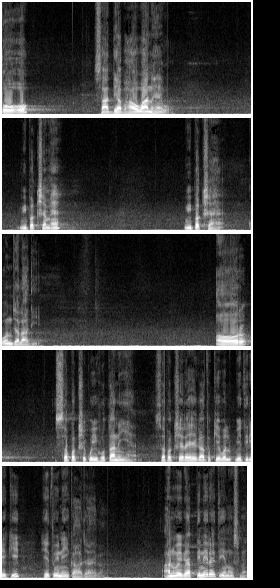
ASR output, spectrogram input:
तो साध्या भाववान है वो। विपक्ष में विपक्ष है, कौन जलादि? और सपक्ष कोई होता नहीं है। सपक्ष रहेगा तो केवल व्यतिरेकी हेतु ही नहीं कहा जाएगा। अन्वय व्याप्ति नहीं रहती है ना उसमें।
